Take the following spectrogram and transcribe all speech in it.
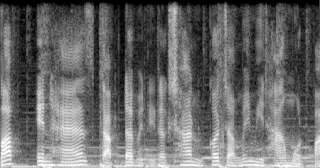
Buff Enhance กับ Damage Reduction ก็จะไม่มีทางหมดไป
